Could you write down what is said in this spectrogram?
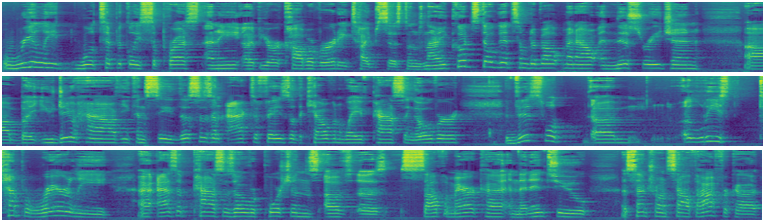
really will typically suppress any of your Cabo Verde type systems. Now, you could still get some development out in this region, uh, but you do have, you can see this is an active phase of the Kelvin wave passing over. This will um, at least temporarily uh, as it passes over portions of uh, South America and then into uh, Central and South Africa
